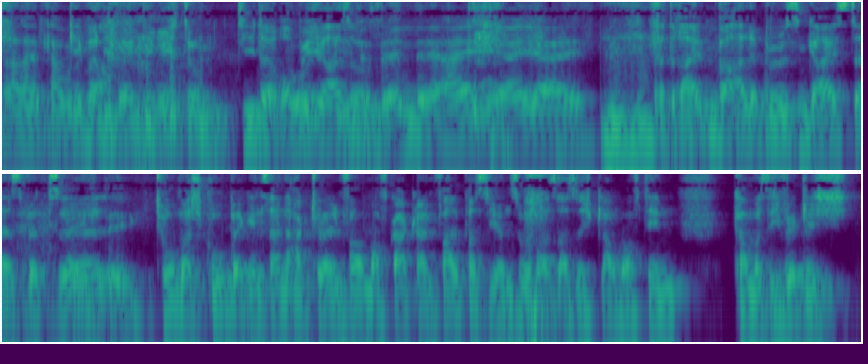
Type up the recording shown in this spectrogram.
Ah, Gehen wir lieber in die Richtung, die der Robby also. Ende. Ei, ei, ei. Mhm. Vertreiben wir alle bösen Geister. Es wird äh, Thomas Kubeck in seiner aktuellen Form auf gar keinen Fall passieren sowas. Also ich glaube, auf den kann man sich wirklich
